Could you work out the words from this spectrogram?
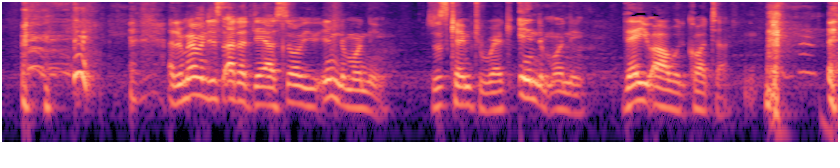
I remember this other day I saw you in the morning. Just came to work in the morning. There you are with kota.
